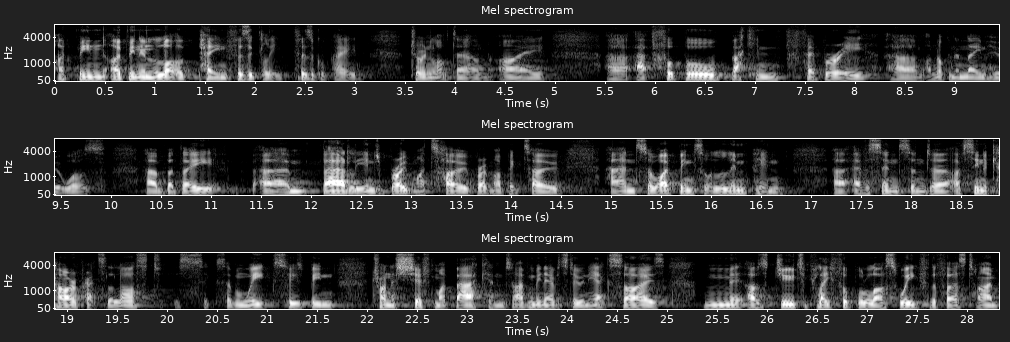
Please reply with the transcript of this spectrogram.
I've been, I've been in a lot of pain, physically, physical pain during lockdown. I, uh, at football back in February, um, I'm not going to name who it was, uh, but they um, badly injured, broke my toe, broke my big toe. And so I've been sort of limping uh, ever since. And uh, I've seen a chiropractor the last six, seven weeks who's been trying to shift my back, and I haven't been able to do any exercise. I was due to play football last week for the first time,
